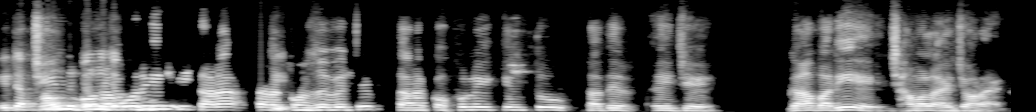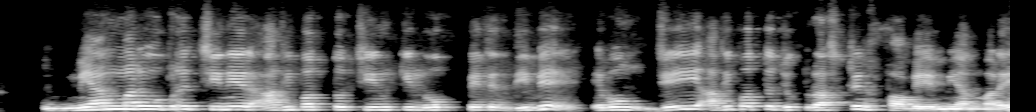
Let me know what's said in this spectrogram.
এটা চীন তারা তারা কনজারভেটিভ তারা কখনোই কিন্তু তাদের এই যে গা বাড়িয়ে ঝামেলায় জড়ায় না। মিয়ানমারের উপরে চীনের আধিপত্য চীন কি লোপ পেতে দিবে? এবং যেই আধিপত্য যুক্তরাষ্ট্রের হবে মিয়ানমারে,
